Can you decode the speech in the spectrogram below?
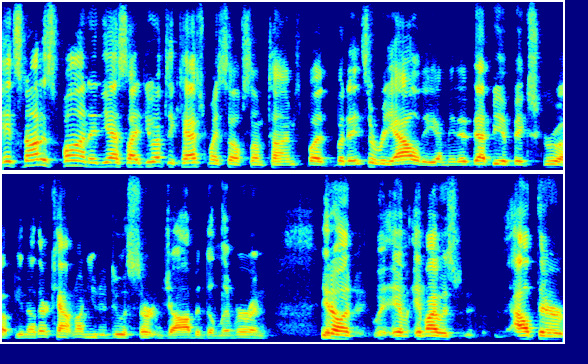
it's not as fun. And yes, I do have to catch myself sometimes, but but it's a reality. I mean, it, that'd be a big screw up. You know, they're counting on you to do a certain job and deliver. And you know, if if I was out there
